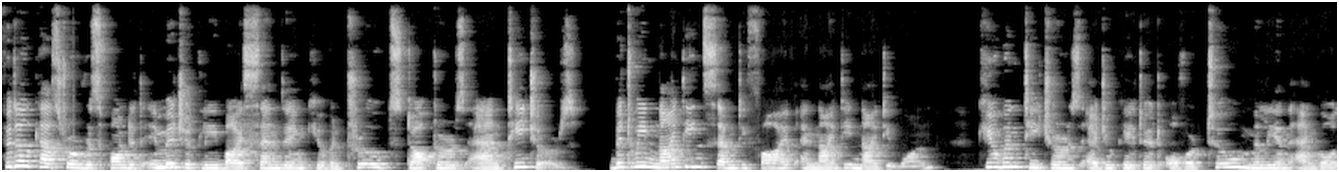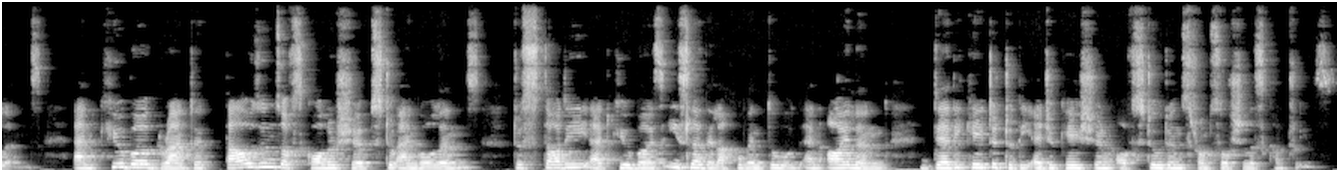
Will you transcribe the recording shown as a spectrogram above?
Fidel Castro responded immediately by sending Cuban troops, doctors, and teachers. Between 1975 and 1991, Cuban teachers educated over 2 million Angolans, and Cuba granted thousands of scholarships to Angolans to study at Cuba's Isla de la Juventud, an island dedicated to the education of students from socialist countries.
